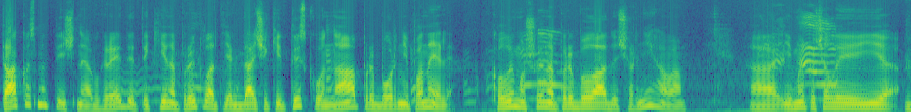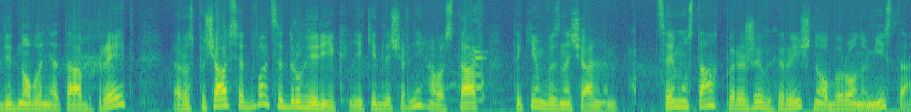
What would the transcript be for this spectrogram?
та косметичні апгрейди, такі, наприклад, як датчики тиску на приборній панелі. Коли машина прибула до Чернігова, і ми почали її відновлення та апгрейд, розпочався 22-й рік, який для Чернігова став таким визначальним. Цей мустанг пережив героїчну оборону міста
